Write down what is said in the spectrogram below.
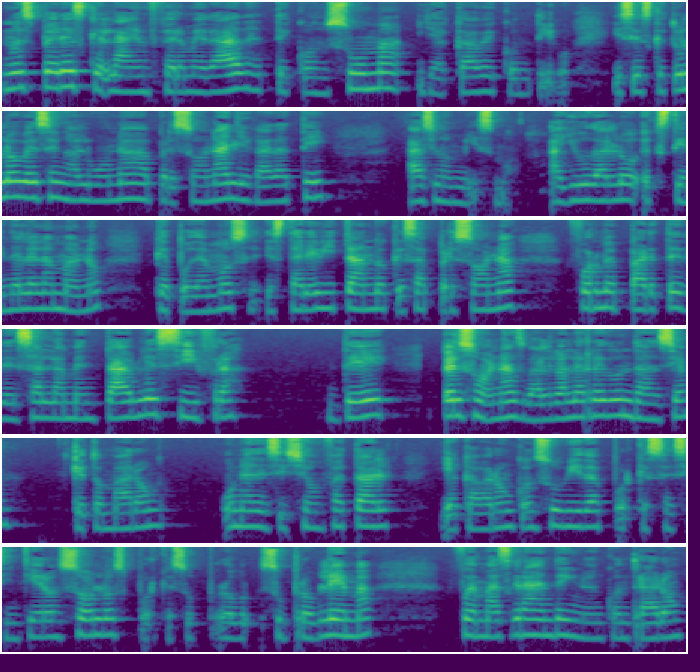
no esperes que la enfermedad te consuma y acabe contigo. Y si es que tú lo ves en alguna persona llegada a ti, haz lo mismo, ayúdalo, extiéndele la mano, que podemos estar evitando que esa persona forme parte de esa lamentable cifra de personas, valga la redundancia, que tomaron una decisión fatal y acabaron con su vida porque se sintieron solos, porque su, su problema fue más grande y no encontraron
